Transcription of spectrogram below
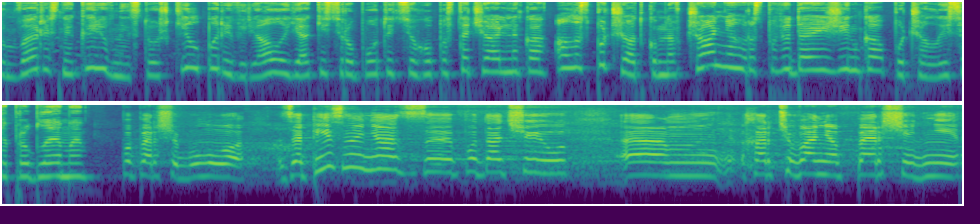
вересня керівництво шкіл перевіряло якість роботи цього постачальника. Але з початком навчання, розповідає жінка, почалися проблеми. По-перше, було запізнення з подачею ем, харчування в перші дні,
